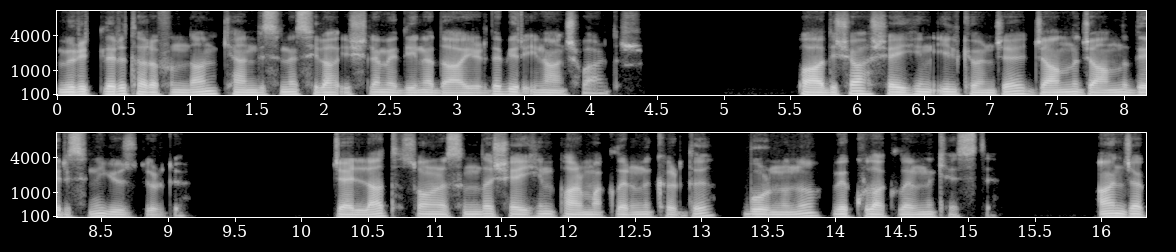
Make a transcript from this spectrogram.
Müritleri tarafından kendisine silah işlemediğine dair de bir inanç vardır. Padişah şeyhin ilk önce canlı canlı derisini yüzdürdü. Cellat sonrasında şeyhin parmaklarını kırdı, burnunu ve kulaklarını kesti. Ancak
